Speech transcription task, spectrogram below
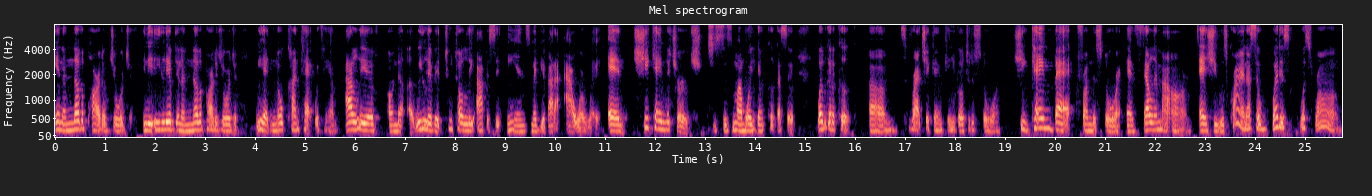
in another part of Georgia. He lived in another part of Georgia. We had no contact with him. I live on the, uh, we live at two totally opposite ends, maybe about an hour away. And she came to church. She says, Mom, what are you going to cook? I said, What are we going to cook? Um, fried chicken. Can you go to the store? She came back from the store and fell in my arm and she was crying. I said, What is, what's wrong?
